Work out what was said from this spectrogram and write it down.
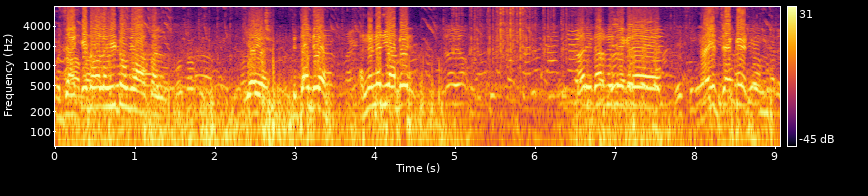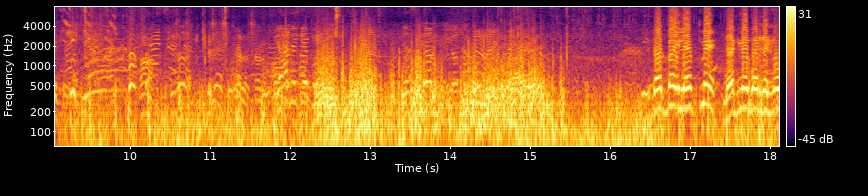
वो जैकेट वाला हिट हो गया कल ये ये। सिद्धांत दिया अनन्या जी यहाँ पे। सर इधर नहीं देख रहे। नाइस जैकेट सिद्धार्थ भाई लेफ़्ट में। लेफ़्ट में एक बार देखो।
